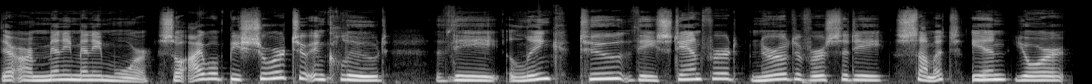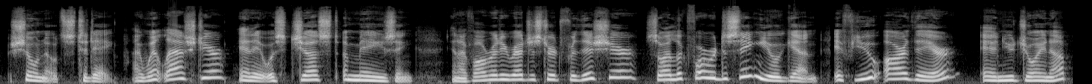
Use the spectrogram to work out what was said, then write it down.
There are many, many more. So I will be sure to include the link to the Stanford Neurodiversity Summit in your show notes today. I went last year and it was just amazing. And I've already registered for this year, so I look forward to seeing you again. If you are there and you join up,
